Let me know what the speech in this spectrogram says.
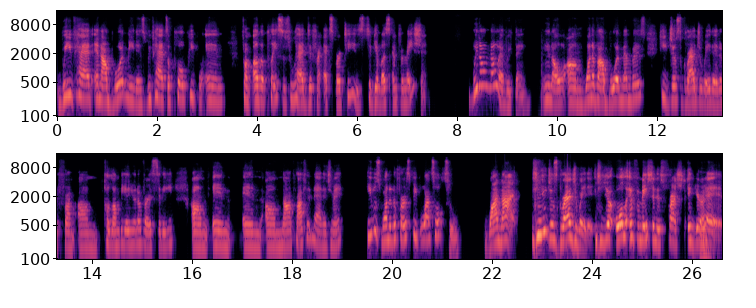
we've had in our board meetings we've had to pull people in from other places who had different expertise to give us information. We don't know everything you know um, one of our board members he just graduated from um, columbia university um, in in um, nonprofit management he was one of the first people i talked to why not you just graduated your all the information is fresh in your yeah. head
